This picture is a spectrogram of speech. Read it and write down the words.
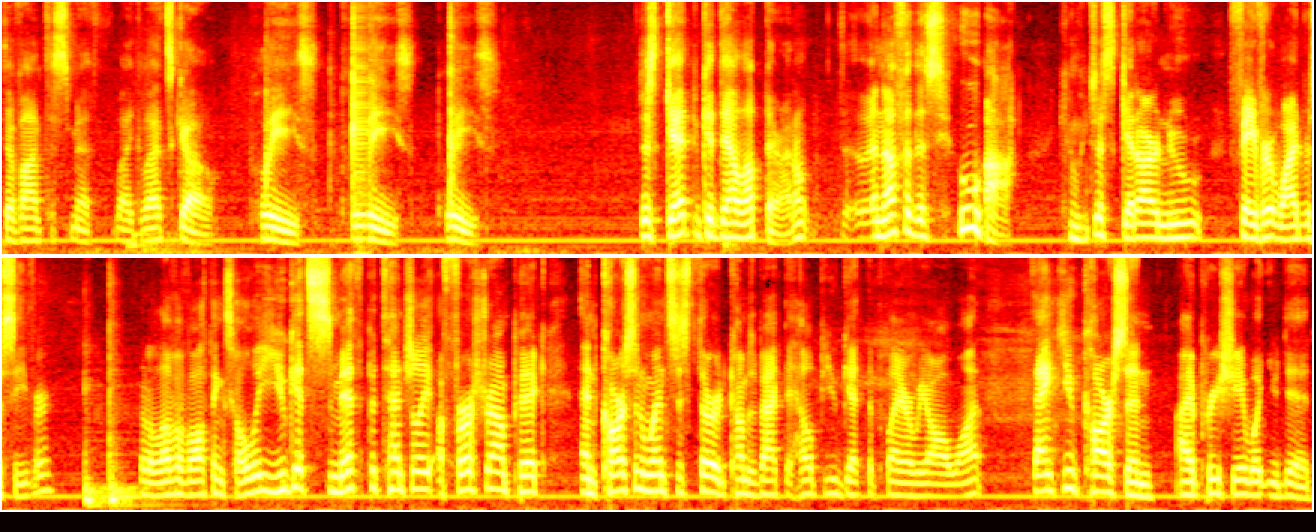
Devonta Smith. Like, let's go, please, please, please. Just get Goodell up there. I don't. Enough of this hoo ha. Can we just get our new favorite wide receiver? for the love of all things holy. You get Smith potentially a first round pick, and Carson Wentz's third comes back to help you get the player we all want. Thank you, Carson. I appreciate what you did.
